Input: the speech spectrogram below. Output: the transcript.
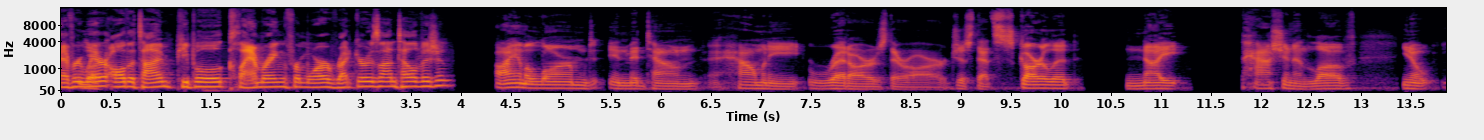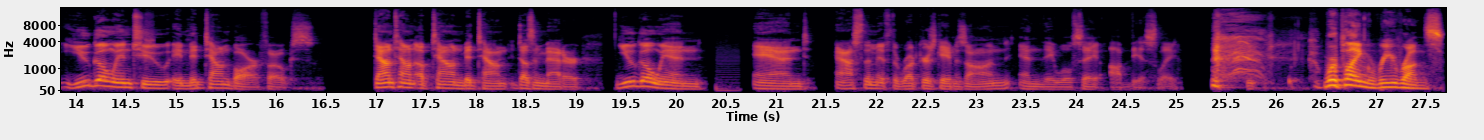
everywhere Look. all the time. People clamoring for more Rutgers on television. I am alarmed in Midtown how many red R's there are. Just that scarlet Knight passion and love. You know, you go into a Midtown bar, folks. Downtown, uptown, Midtown, it doesn't matter. You go in and ask them if the Rutgers game is on, and they will say, obviously. We're playing reruns.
